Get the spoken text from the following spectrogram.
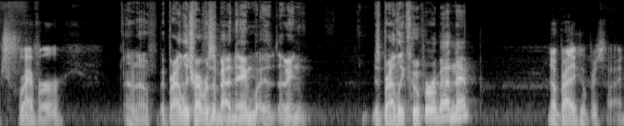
Trevor. I don't know. If Bradley Trevor's a bad name. I mean, is Bradley Cooper a bad name? No, Bradley Cooper's fine.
